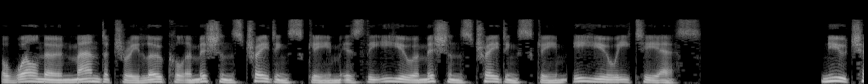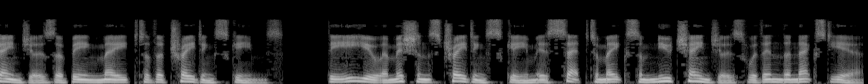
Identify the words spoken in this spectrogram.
A well-known mandatory local emissions trading scheme is the EU Emissions Trading Scheme EU ETS. New changes are being made to the trading schemes. The EU emissions trading scheme is set to make some new changes within the next year.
